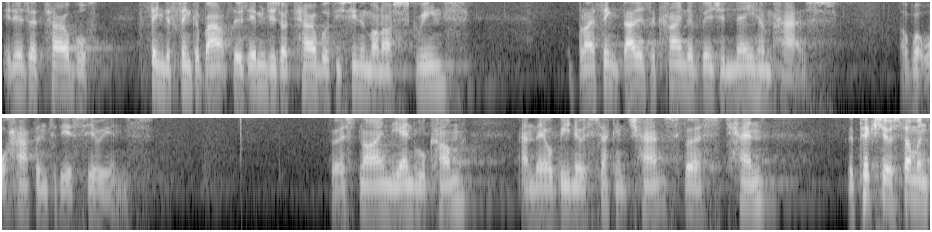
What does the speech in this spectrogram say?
It is a terrible thing to think about. Those images are terrible if you've seen them on our screens. But I think that is the kind of vision Nahum has of what will happen to the Assyrians. Verse 9 the end will come and there will be no second chance. Verse 10 the picture of someone,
